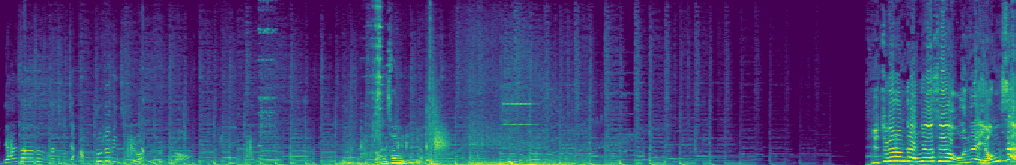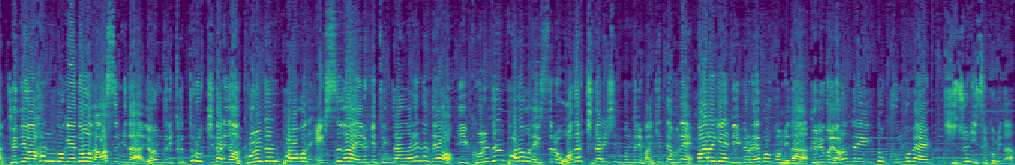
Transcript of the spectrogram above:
이 한상현 선수가 진짜 압도적인 지지를 받고 있거든요. 저 한상현인데요. 유튜브 여러분들 안녕하세요. 오늘의 영상 드디어 한국에도 나왔습니다. 여러분들이 그토록 기다리던 골든 파라곤 X가 이렇게 등장을 했는데요. 이 골든 파라곤 X를 워낙 기다리신 분들이 많기 때문에 빠르게 리뷰를 해볼 겁니다. 그리고 여러분들이 또 궁금해할 기준이 있을 겁니다.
